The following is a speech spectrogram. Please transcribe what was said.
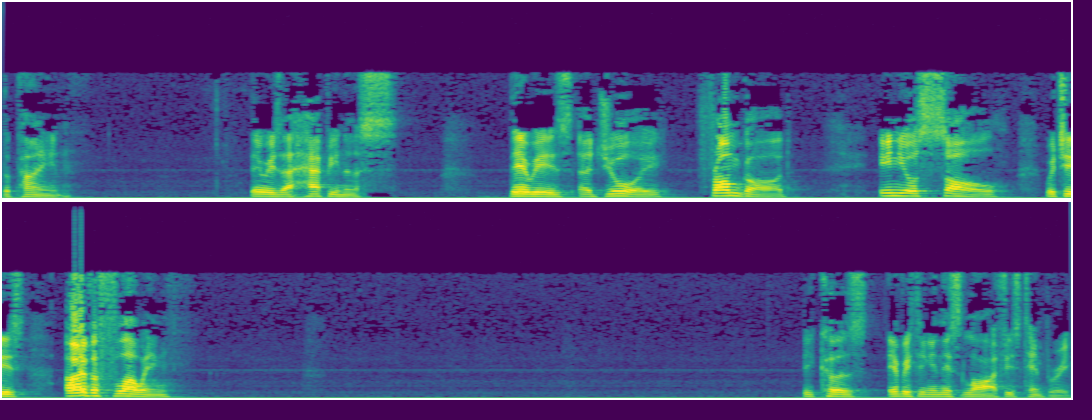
the pain, there is a happiness, there is a joy from God in your soul, which is overflowing because everything in this life is temporary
